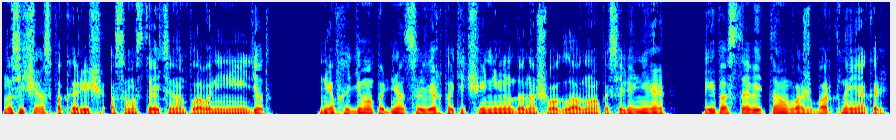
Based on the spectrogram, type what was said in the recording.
Но сейчас, пока речь о самостоятельном плавании не идет, необходимо подняться вверх по течению до нашего главного поселения и поставить там ваш барк на якорь,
